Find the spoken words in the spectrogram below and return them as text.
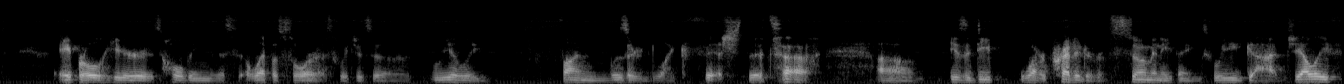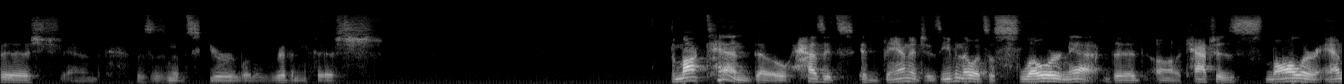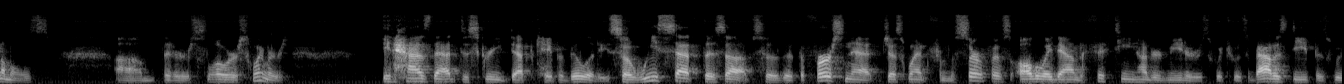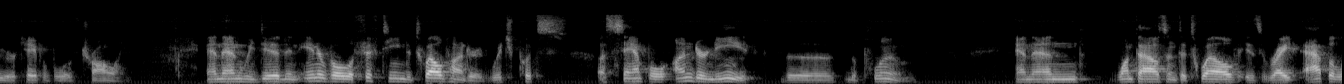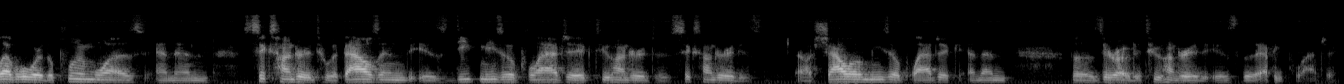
April here is holding this Alepisaurus, which is a really fun lizard-like fish that uh, uh, is a deep water predator of so many things. We got jellyfish and this is an obscure little ribbon fish. The MOC10, though, has its advantages, even though it's a slower net that uh, catches smaller animals um, that are slower swimmers. It has that discrete depth capability. So we set this up so that the first net just went from the surface all the way down to 1,500 meters, which was about as deep as we were capable of trawling. And then we did an interval of 15 to 1200, which puts a sample underneath the, the plume. And then 1000 to 12 is right at the level where the plume was, and then 600 to 1000 is deep mesopelagic, 200 to 600 is uh, shallow mesopelagic, and then the 0 to 200 is the epipelagic.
